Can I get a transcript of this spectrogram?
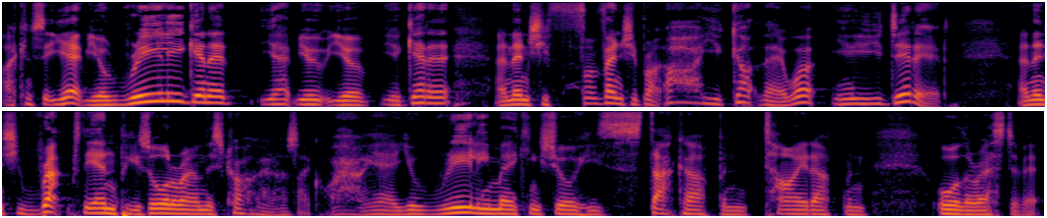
I can see, yep, you're really gonna, yep, you you you're getting it. And then she f- eventually brought, oh, you got there, what you you did it. And then she wrapped the end piece all around this crocodile. I was like, wow, yeah, you're really making sure he's stuck up and tied up and all the rest of it.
